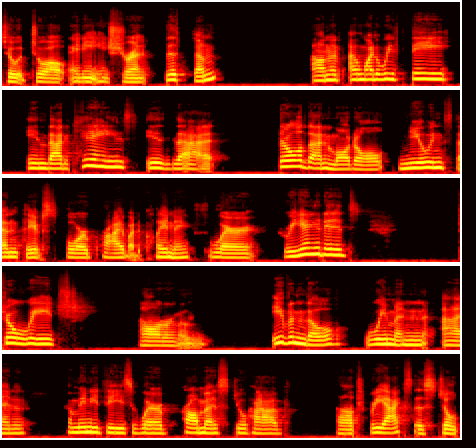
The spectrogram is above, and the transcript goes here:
to, to any insurance system. Um, and what we see in that case is that through that model, new incentives for private clinics were created through which, um, even though women and communities were promised to have uh, free access to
